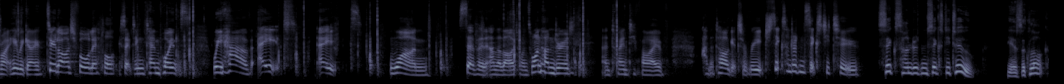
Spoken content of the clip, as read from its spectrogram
right, here we go. Two large, four little, accepting 10 points. We have eight, eight, one, seven, and the large one's 125. And the target to reach 662. 662. Here's the clock.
